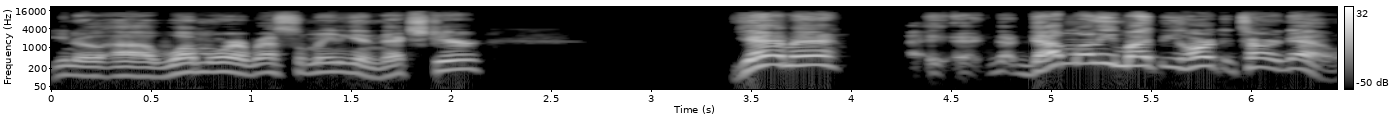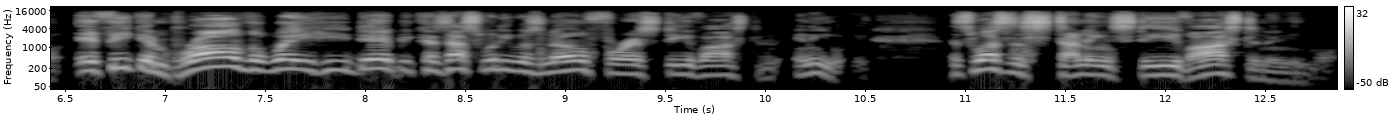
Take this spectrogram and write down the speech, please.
you know, uh, one more at WrestleMania next year. Yeah, man, that money might be hard to turn down if he can brawl the way he did, because that's what he was known for as Steve Austin anyway. This wasn't stunning Steve Austin anymore.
